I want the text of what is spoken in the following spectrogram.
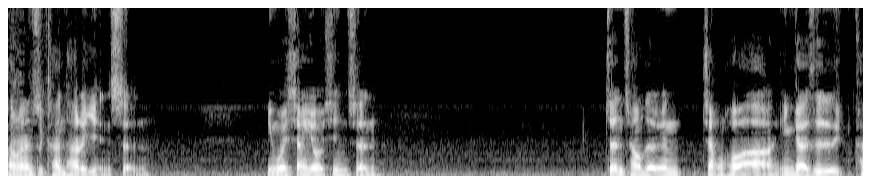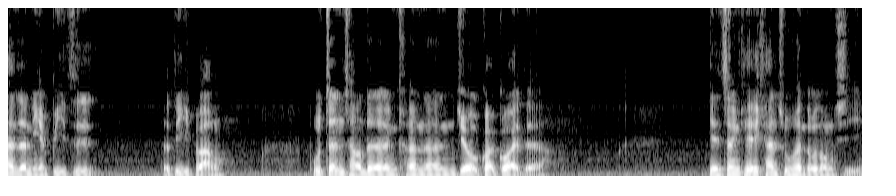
当然是看他的眼神因为相由心生。正常的人讲话应该是看着你的鼻子的地方不正常的人可能就怪怪的。眼神可以看出很多东西。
